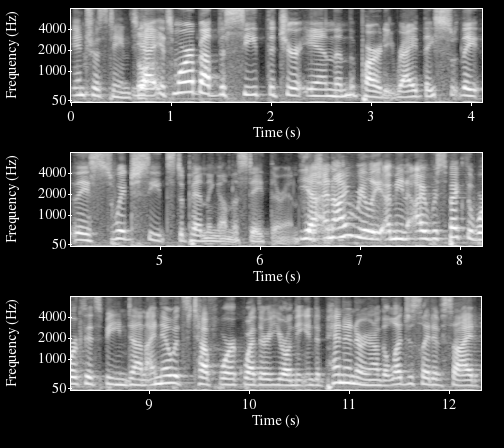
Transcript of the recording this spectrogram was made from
Interesting. yeah, it's more about the seat that you're in than the party, right? They sw- they they switch seats depending on the state they're in. Yeah, sure. and I really, I mean, I respect the work that's being done. I know it's tough work, whether you're on the independent or you're on the legislative side.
